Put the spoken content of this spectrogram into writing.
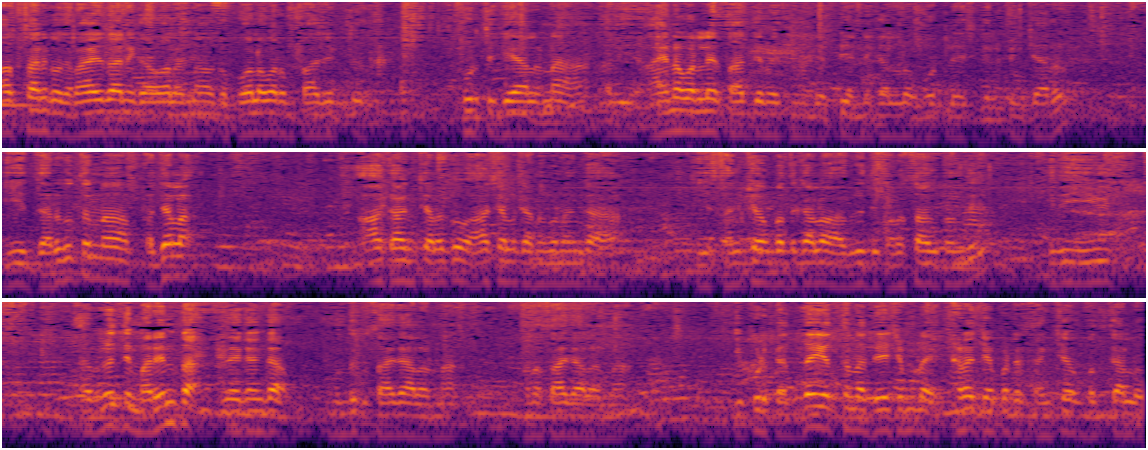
రాష్ట్రానికి ఒక రాజధాని కావాలన్నా ఒక పోలవరం ప్రాజెక్టు పూర్తి చేయాలన్నా అది ఆయన వల్లే సాధ్యమవుతుందని చెప్పి ఎన్నికల్లో ఓట్లు వేసి గెలిపించారు. ఈ జరుగుతున్న ప్రజల ఆకాంక్షలకు ఆశలకు అనుగుణంగా ఈ సంక్షేమ పథకాలు అభివృద్ధి కొనసాగుతుంది. ఇది అభివృద్ధి మరింత వేగంగా ముందుకు సాగాలన్నా కొనసాగాలన్నా ఇప్పుడు పెద్ద ఎత్తున దేశంలో ఎక్కడ చేపట్టిన సంక్షేమ పథకాలు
